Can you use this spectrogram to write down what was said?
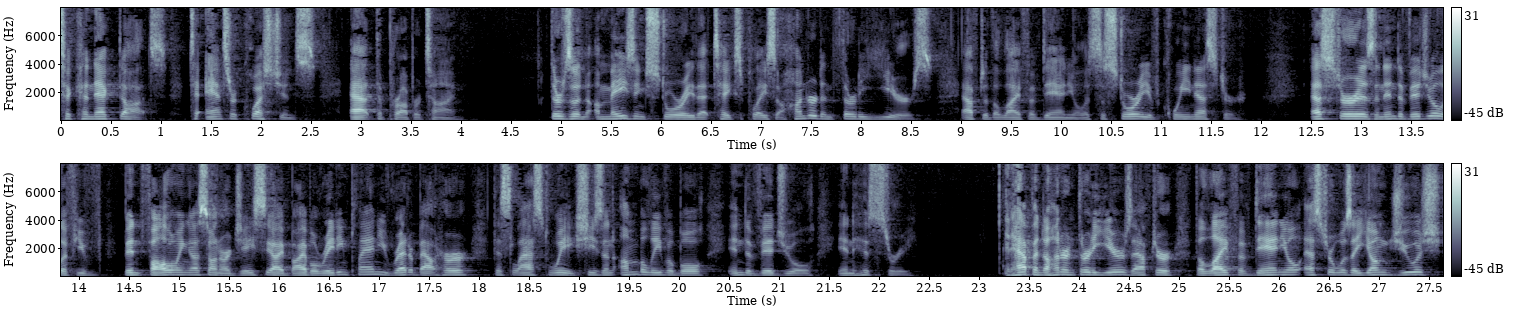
to connect dots, to answer questions at the proper time. There's an amazing story that takes place 130 years after the life of Daniel. It's the story of Queen Esther. Esther is an individual, if you've been following us on our JCI Bible reading plan, you read about her this last week. She's an unbelievable individual in history. It happened 130 years after the life of Daniel. Esther was a young Jewish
